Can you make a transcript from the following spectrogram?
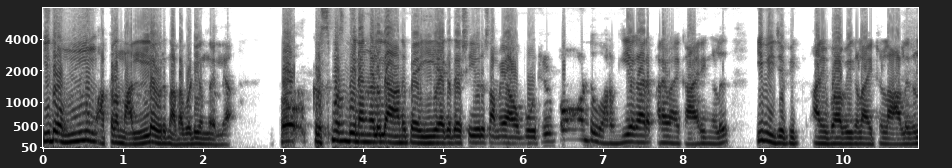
ഇതൊന്നും അത്ര നല്ല ഒരു നടപടിയൊന്നുമില്ല. ഇപ്പോ ക്രിസ്മസ് ദിനങ്ങളിലാണ് ഇപ്പൊ ഈ ഏകദേശം ഈ ഒരു സമയമാകുമ്പോൾ ഒരുപാട് വർഗീയകാരപരമായ കാര്യങ്ങൾ ഈ ബി ജെ പി അനുഭാവികളായിട്ടുള്ള ആളുകൾ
